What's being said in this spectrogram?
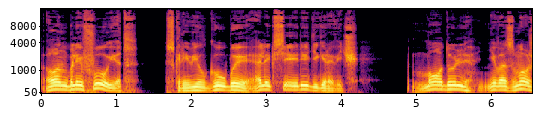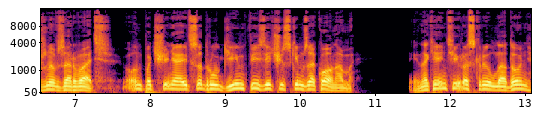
«Он блефует», — скривил губы Алексей Ридигерович. Модуль невозможно взорвать, он подчиняется другим физическим законам. Иннокентий раскрыл ладонь,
